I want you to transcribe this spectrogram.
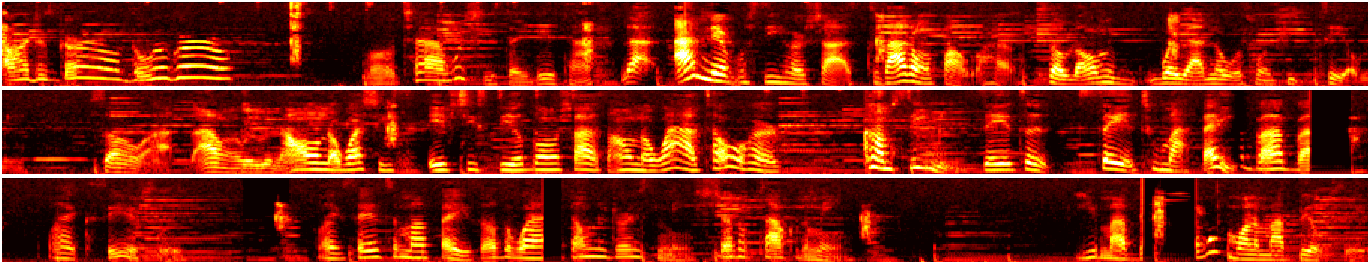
artist girl, the little girl. Well, child, what she say this time? Now, I never see her shots because I don't follow her. So the only way I know is when people tell me. So I, I don't really. I don't know why she's if she's still throwing shots. I don't know why I told her, come see me. Said to say it to my face. Bye bye. Like seriously. Like say it to my face. Otherwise, don't address me. Shut up talking to me. You my what one of my belts said.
